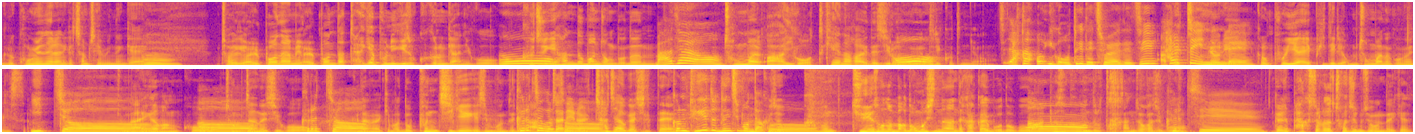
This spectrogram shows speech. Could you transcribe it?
그리고 공연이라니까 참 재밌는 게 네. 저희가 10번 하면 10번 다 되게 분위기 좋고 그런 게 아니고 오. 그 중에 한두 번 정도는 맞아요. 정말 아 이거 어떻게 해 나가야 되지 이런 어. 공연들이 있거든요. 약간 어 이거 어떻게 대처해야 되지? 앞에 할때 특별히 있는데 그럼 VIP들이 엄청 많은 공연이 있어요. 있죠. 좀 나이가 많고 어. 점잖으시고 그렇죠. 그다음에 이렇게 막 높은 직위에 계신 분들이 그렇죠, 앞자리를 그렇죠. 차지하고 계실 때 그럼 뒤에도 눈치 본다고. 그죠 그분 뒤에서는 막 너무 신나는데 가까이 못 오고 어. 앞에서 그분들은 탁 앉아 가지고 그렇지. 그냥 박수라도 쳐주면 좋은데 이렇게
